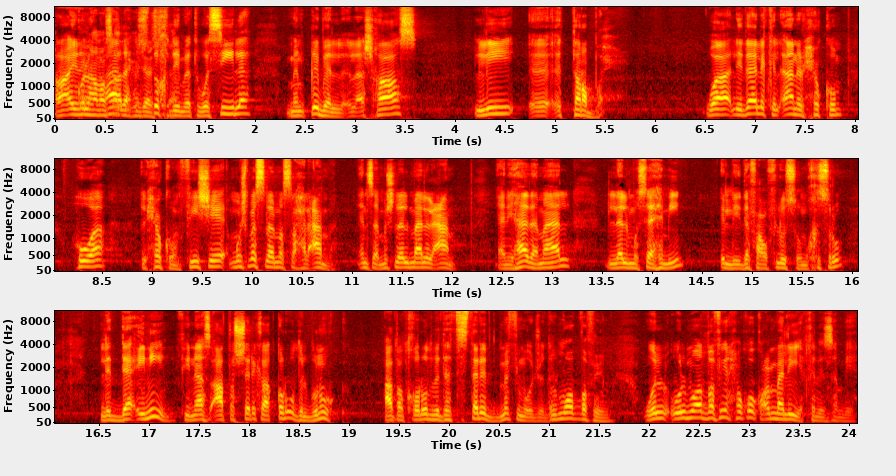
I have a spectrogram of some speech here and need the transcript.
رأينا كلها مصالح استخدمت وسيلة من قبل الأشخاص للتربح. ولذلك الآن الحكم هو الحكم في شيء مش بس للمصلحة العامة انسى مش للمال العام. يعني هذا مال للمساهمين. اللي دفعوا فلوسهم وخسروا للدائنين. في ناس اعطى الشركة قروض البنوك أعطت قروض بدها تسترد ما في موجودة. الموظفين والموظفين حقوق عمالية خلينا نسميها.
